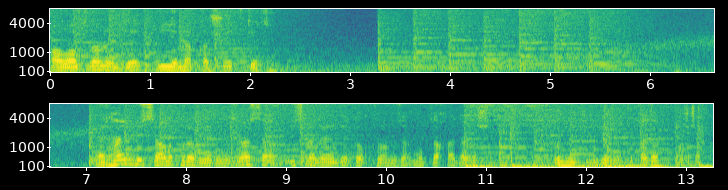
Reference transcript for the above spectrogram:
kahvaltıdan önce bir yemek kaşığı tüketin. Herhangi bir sağlık probleminiz varsa içmeden önce doktorunuza mutlaka danışın. Bugünkü videomuz bu kadar. Hoşçakalın.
